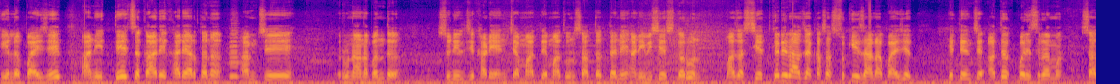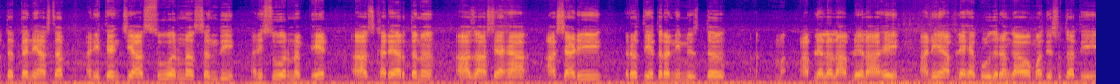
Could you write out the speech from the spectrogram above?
केलं पाहिजेत आणि तेच कार्य खऱ्या अर्थानं आमचे ऋणानुबंध सुनीलजी खाडे यांच्या माध्यमातून सातत्याने आणि विशेष करून माझा शेतकरी राजा कसा सुखी झाला पाहिजेत हे त्यांचे अथक परिश्रम सातत्याने असतात. आणि त्यांची आज सुवर्ण संधी आणि सुवर्ण भेट आज खऱ्या अर्थानं आज अशा ह्या आषाढी रथयात्रा निमित्त म- आपल्याला लाभलेला आहे आणि आपल्या ह्या कुळधरण गावामध्ये सुद्धा ती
